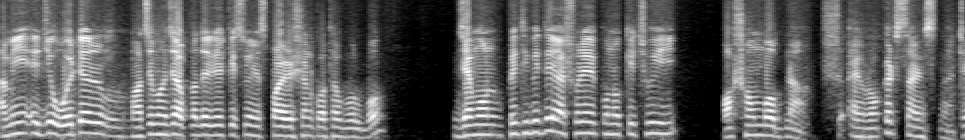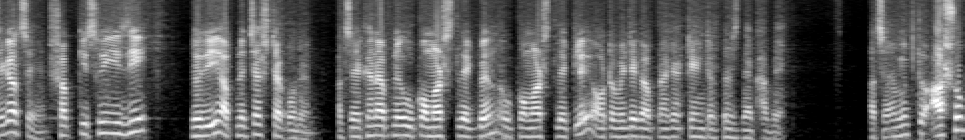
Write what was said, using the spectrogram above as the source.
আমি এই যে ওয়েটের মাঝে মাঝে আপনাদেরকে কিছু ইন্সপায়ারেশন কথা বলব। যেমন পৃথিবীতে আসলে কোনো কিছুই অসম্ভব না রকেট সায়েন্স না, ঠিক আছে? সবকিছুই ইজি যদি আপনি চেষ্টা করেন। আচ্ছা এখানে আপনি উ কমার্স লিখবেন। উ কমার্স লিখলে অটোমেটিক আপনাকে একটা ইন্টারফেস দেখাবে। আচ্ছা আমি একটু আসুক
